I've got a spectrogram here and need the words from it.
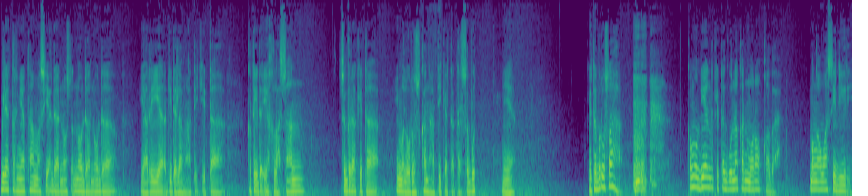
Bila ternyata masih ada noda-noda ya ria di dalam hati kita, ketidakikhlasan, segera kita meluruskan hati kita tersebut ya kita berusaha kemudian kita gunakan muraqabah mengawasi diri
